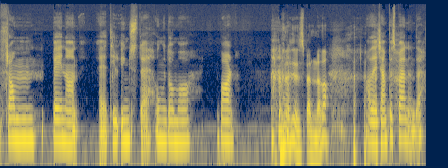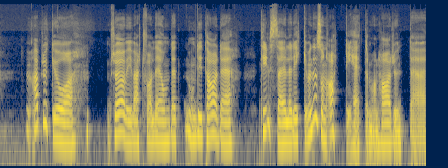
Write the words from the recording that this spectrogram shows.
frambeina er til yngste ungdom og barn. det er jo spennende, da. ja, det er kjempespennende. Jeg bruker jo å prøve i hvert fall det, om, det, om de tar det til seg eller ikke, men det er sånne artigheter man har rundt eh,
